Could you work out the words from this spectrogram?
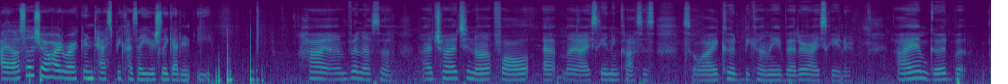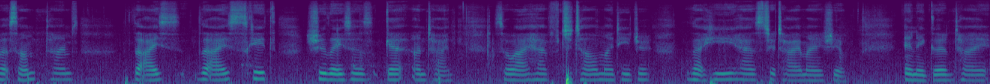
I also show hard work in tests because I usually get an E. Hi, I'm Vanessa. I try to not fall at my ice skating classes so I could become a better ice skater. I am good, but but sometimes the ice the ice skates shoelaces get untied. So I have to tell my teacher that he has to tie my shoe in a good tight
